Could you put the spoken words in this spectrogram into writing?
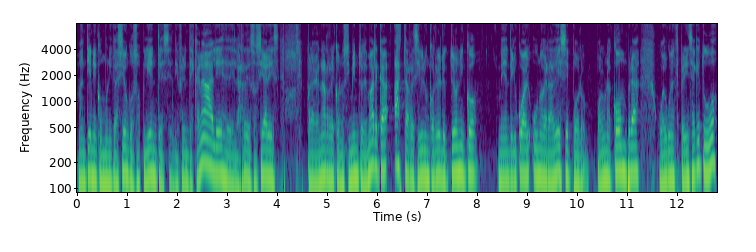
mantiene comunicación con sus clientes en diferentes canales, desde las redes sociales para ganar reconocimiento de marca hasta recibir un correo electrónico mediante el cual uno agradece por, por, una compra o alguna experiencia que tuvo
